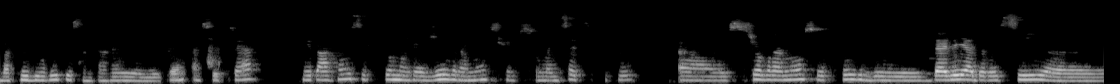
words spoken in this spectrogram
ma feuille de route et ça me paraît euh, quand même assez clair. Mais par contre, c'est plutôt m'engager vraiment sur ce mindset, plutôt euh, sur vraiment ce truc de d'aller adresser euh,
